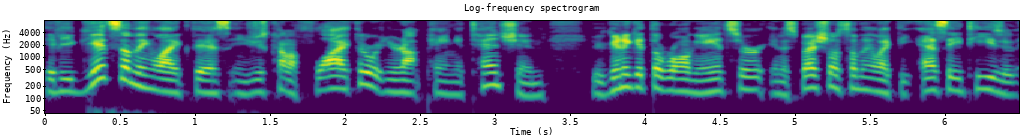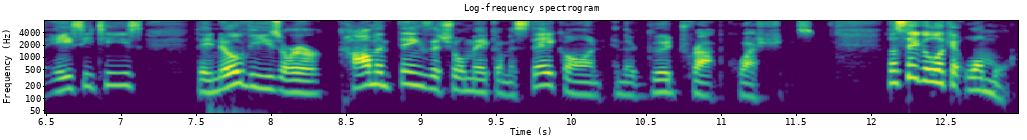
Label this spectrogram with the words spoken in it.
If you get something like this and you just kind of fly through it and you're not paying attention, you're going to get the wrong answer. And especially on something like the SATs or the ACTs, they know these are common things that you'll make a mistake on and they're good trap questions. Let's take a look at one more.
